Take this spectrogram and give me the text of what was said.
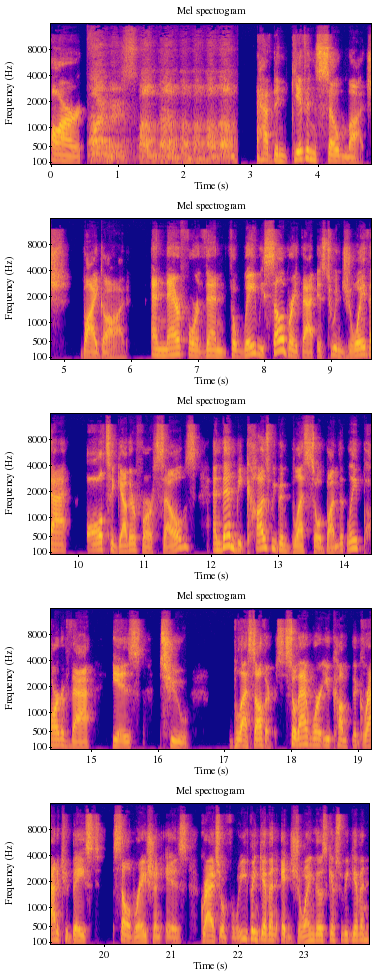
are farmers, bum, bum, bum, have been given so much by God. And therefore, then the way we celebrate that is to enjoy that all together for ourselves. And then because we've been blessed so abundantly, part of that is to bless others. So that where you come, the gratitude based celebration is gratitude for what you've been given, enjoying those gifts we've been given,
